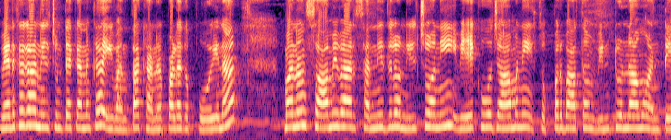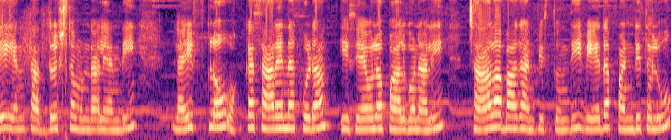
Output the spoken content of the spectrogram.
వెనకగా నిల్చుంటే కనుక ఇవంతా కనపడకపోయినా మనం స్వామివారి సన్నిధిలో నిల్చొని వేకువజాముని సుప్రభాతం వింటున్నాము అంటే ఎంత అదృష్టం ఉండాలి అండి. లైఫ్లో ఒక్కసారైనా కూడా ఈ సేవలో పాల్గొనాలి. చాలా బాగా అనిపిస్తుంది. వేద పండితులు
